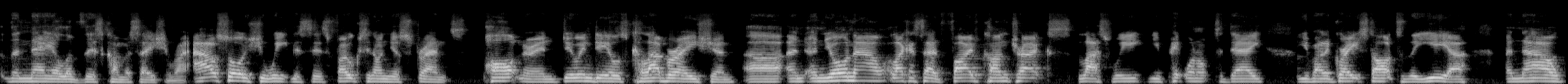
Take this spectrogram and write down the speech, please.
the nail of this conversation right outsource your weaknesses focusing on your strengths partnering doing deals collaboration uh, and and you're now like i said five contracts last week. You picked one up today. You've had a great start to the year and now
